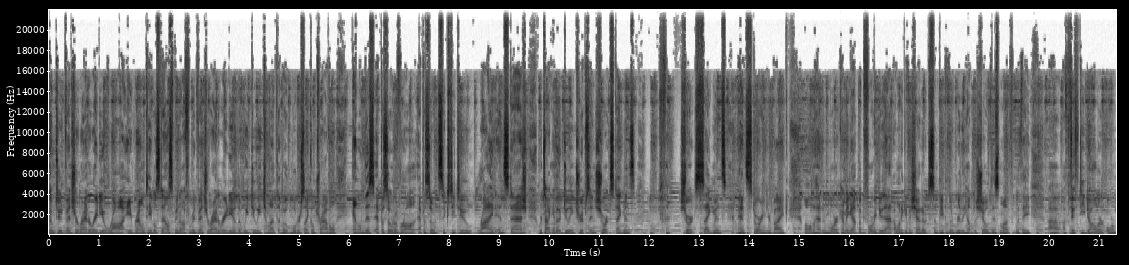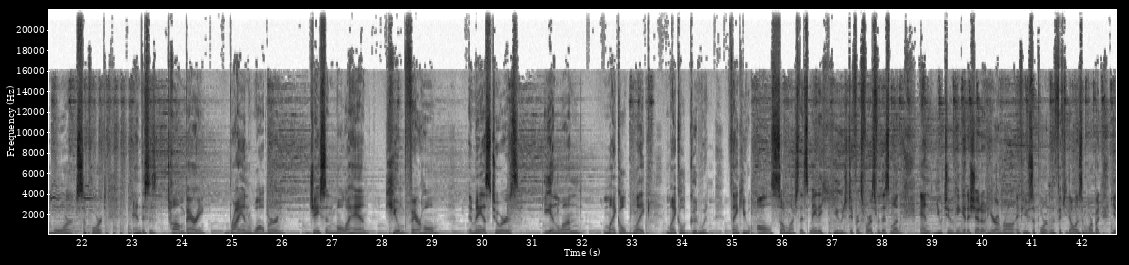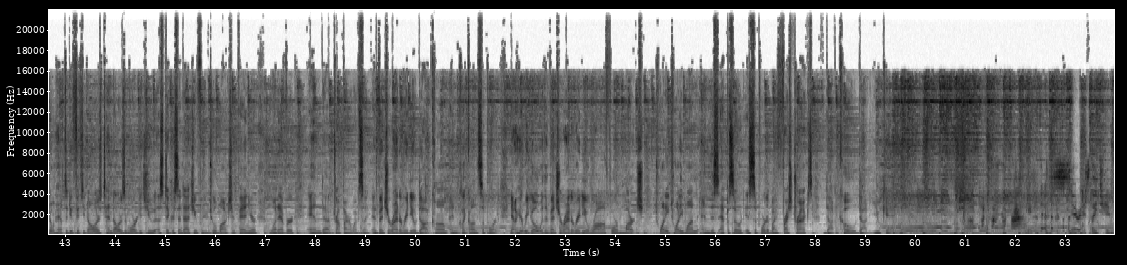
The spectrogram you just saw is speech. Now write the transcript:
welcome to Adventure Rider Radio Raw, a roundtable style spin off from Adventure Rider Radio that we do each month about motorcycle travel. And on this episode of Raw, episode 62, Ride and Stash, we're talking about doing trips in short segments. short segments and storing your bike. All that and more coming up. But before we do that, I want to give a shout out to some people that really helped the show this month with a uh, a $50 or more support. And this is Tom Barry, Brian Walburn, Jason Molahan, Hume Fairholm, Emmaus Tours, Ian Lund, Michael Blake, Michael Goodwin. Thank you all so much. That's made a huge difference for us for this month. And you too can get a shout out here on Raw if you support with $50 or more. But you don't have to do $50, $10 or more gets you a sticker sent at you for your toolbox, your pannier, whatever. And uh, drop by our website, adventureriderradio.com, and click on support. Now, here we go with Adventure Rider Radio Raw for March 2021. And this episode is supported by freshtracks.co.uk. Seriously, Jim.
